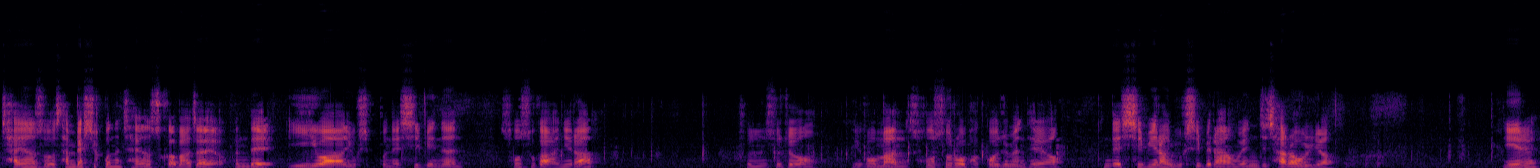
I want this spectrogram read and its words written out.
자연수 319는 자연수가 맞아요. 근데 2와 60분의 12는 소수가 아니라 분수죠. 이것만 소수로 바꿔주면 돼요. 근데 10이랑 60이랑 왠지 잘 어울려. 1,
